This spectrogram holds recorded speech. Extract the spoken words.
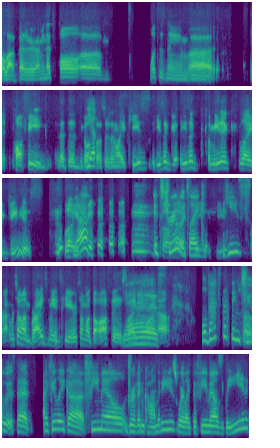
a lot better. I mean, that's Paul. Um, what's his name? Uh, Paul Feig that did the Yep. Ghostbusters, and like he's he's a good- he's a comedic like genius. Like, Yeah. it's true. It's like he's He's We're talking about bridesmaids here. We're talking about The Office. Like, Yes. now. well, that's the thing So- too, is that I feel like uh, female driven comedies where like the females lead,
